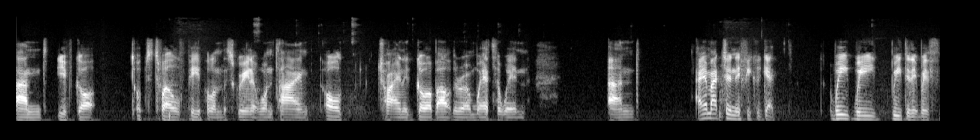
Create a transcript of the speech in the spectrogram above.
and you've got up to 12 people on the screen at one time, all trying to go about their own way to win. And I imagine if you could get, we we we did it with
